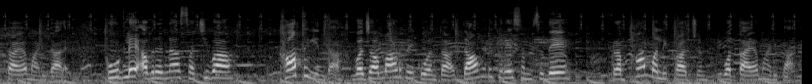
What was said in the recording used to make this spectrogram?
ಒತ್ತಾಯ ಮಾಡಿದ್ದಾರೆ. ಕೂಡಲೇ ಅವರನ್ನ ಸಚಿವ ಖಾತೆಯಿಂದ ವಜಾ ಮಾಡಬೇಕು ಅಂತ ದಾವಣಗೆರೆ ಸಂಸದೆ ಪ್ರಭಾ ಮಲ್ಲಿಕಾರ್ಜುನ್ ಒತ್ತಾಯ ಮಾಡಿದ್ದಾರೆ.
